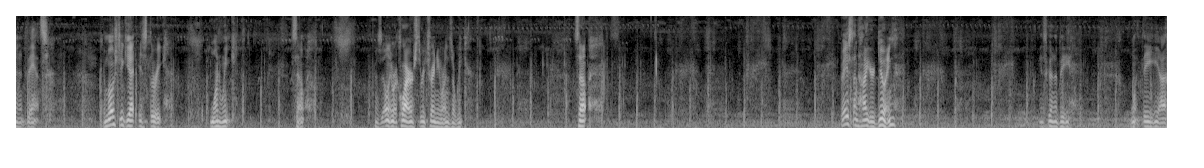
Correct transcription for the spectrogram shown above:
in advance. The most you get is three, one week. So, because it only requires three training runs a week. So, based on how you're doing, is going to be what the uh,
